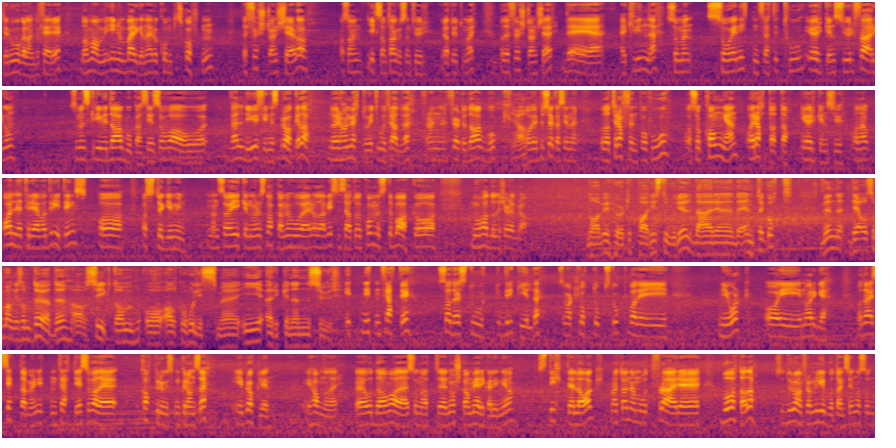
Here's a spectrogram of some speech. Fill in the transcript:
til Rogaland på ferie. Da var han innom Bergen her og kom til Skolten. Det første han ser da, Altså Han gikk antakeligvis en tur rett utom her. Og det første han ser, det er ei kvinne som han så i 1932 i ørkenen sur flere ganger. Som han skriver i dagboka si, så var hun veldig ufin i språket da, når han møtte henne i 32. For han førte jo dagbok ja. over besøkene sine. Og da traff han på henne, og så kongen og Rattata i ørkenen sur. Og de, alle tre var dritings og var stygge i munnen. Men så gikk han og snakka med henne her, og da viste det seg at hun hadde kommet tilbake, og nå hadde hun det kjølig bra. Nå har vi hørt et par historier der eh, det endte godt. Men det er også mange som døde av sykdom og alkoholisme i ørkenen Sur. I 1930 så hadde det et stort drikkegilde som ble slått opp stort både i New York og i Norge. Og da I september 1930 så var det kapprungskonkurranse i Brooklyn, i havna der. Eh, og Da var det sånn at eh, norske amerikalinja stilte lag, bl.a. mot flere båter. da. Så dro han fram livbåtene sine, og så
